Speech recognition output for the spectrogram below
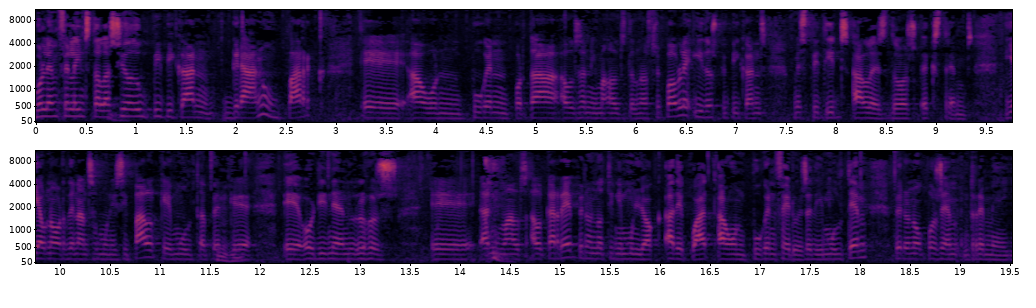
Volem fer la instal·lació d'un pipicant gran, un parc, eh, on puguen portar els animals del nostre poble i dos pipicants més petits a les dos extrems temps. Hi ha una ordenança municipal que multa perquè eh, orinen els eh, animals al carrer, però no tenim un lloc adequat a on puguen fer-ho, és a dir, multem, però no posem remei.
